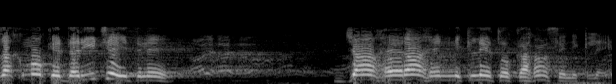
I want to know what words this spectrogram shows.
जख्मों के दरीचे इतने। जहाँ हैरा है, निकले तो कहाँ से निकले।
